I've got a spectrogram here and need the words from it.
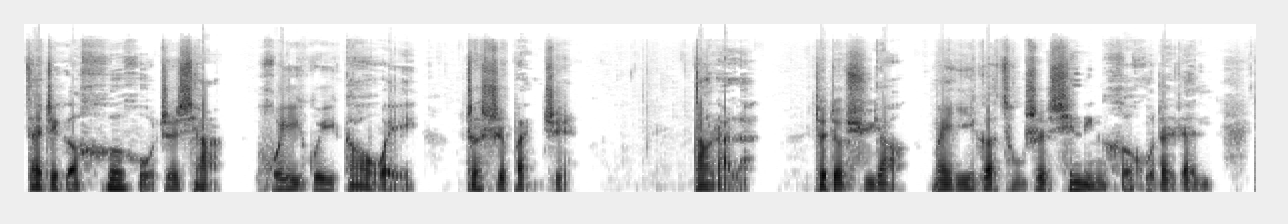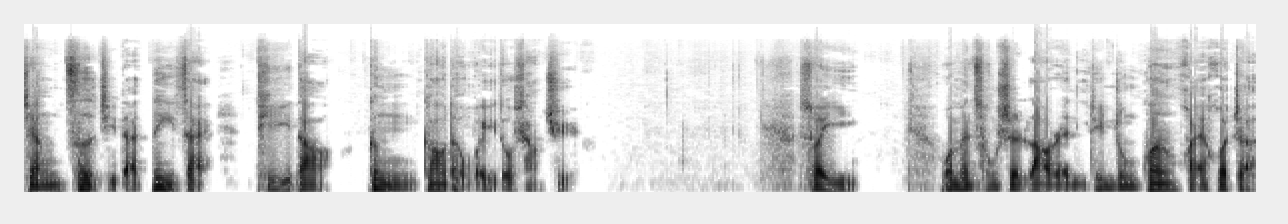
在这个呵护之下回归高维，这是本质。当然了，这就需要。每一个从事心灵呵护的人，将自己的内在提到更高的维度上去。所以，我们从事老人临终关怀或者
